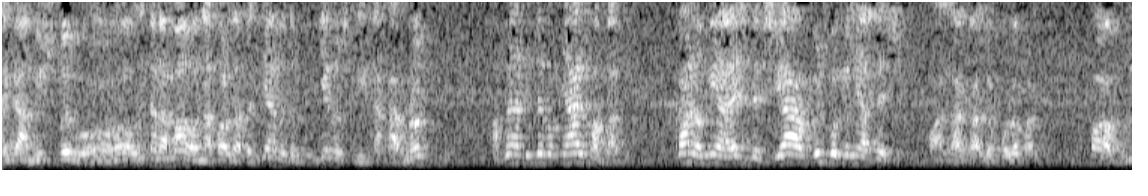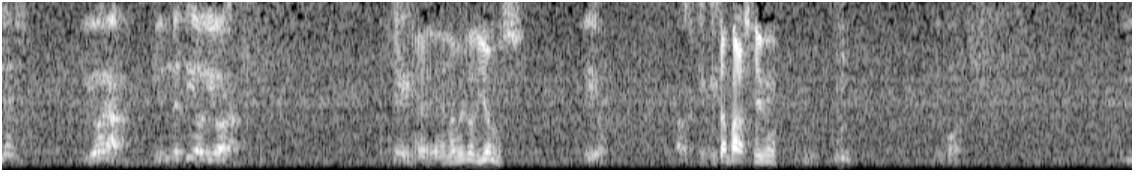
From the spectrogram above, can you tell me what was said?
Αγιά, μη σου φεύγω. Ω, ω, Ήταν να πάω να πάρω τα παιδιά με το που βγαίνω στην Αχαρνών. Απέναντι βλέπω μια αλφα μπάρ. Κάνω μια έτσι δεξιά, βρίσκω και μια θέση. Μαλάκα, λέω κολόφαρδο. Πάω που λες, η ώρα, είναι δύο η ώρα. Οκ, Ε, νομίζω δυόμιση. δύο. Παρασκευή. Ήταν Παρασκευή. Λοιπόν. Οι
